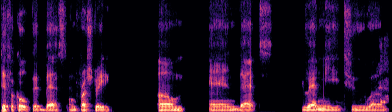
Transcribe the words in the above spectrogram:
difficult at best, and frustrating. Um, and that led me to, um,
